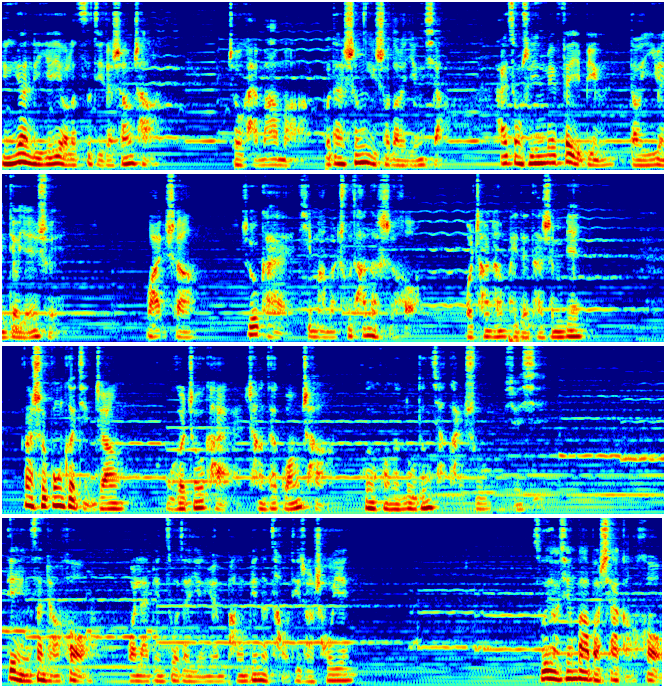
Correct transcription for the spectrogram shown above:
影院里也有了自己的商场。周凯妈妈不但生意受到了影响，还总是因为肺病到医院吊盐水。晚上，周凯替妈妈出摊的时候，我常常陪在他身边。那时功课紧张。我和周凯常在广场昏黄的路灯下看书学习。电影散场后，我俩便坐在影院旁边的草地上抽烟。左小青爸爸下岗后，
